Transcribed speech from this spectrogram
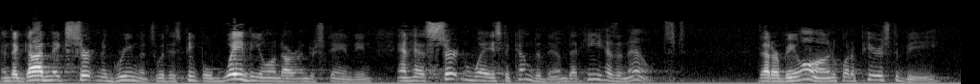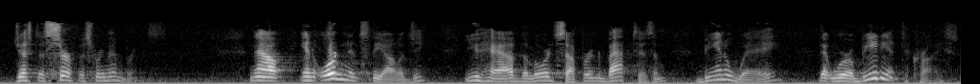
and that God makes certain agreements with his people way beyond our understanding and has certain ways to come to them that he has announced that are beyond what appears to be just a surface remembrance. Now, in ordinance theology, you have the Lord's Supper and baptism being a way that we're obedient to Christ,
